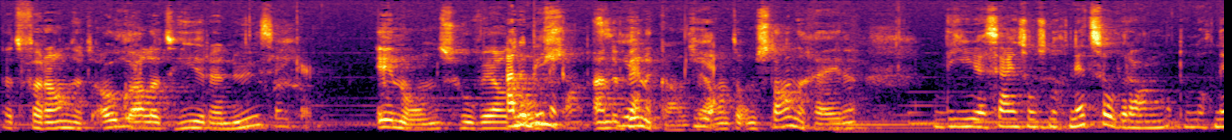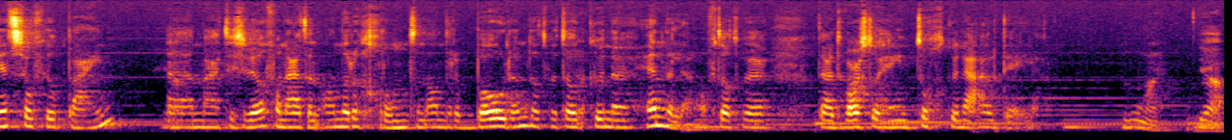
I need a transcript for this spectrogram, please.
het verandert ook Ja. al het hier en nu Zeker. in ons, hoewel Aan de binnenkant, aan de binnenkant, ja. Ja. Want de omstandigheden, Die eh, zijn soms nog net zo wrang, doen nog net zoveel pijn. Maar het is wel vanuit een andere grond, een andere bodem, dat we het ook kunnen handelen. Of dat we daar dwars doorheen toch kunnen uitdelen. mooi, ja.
